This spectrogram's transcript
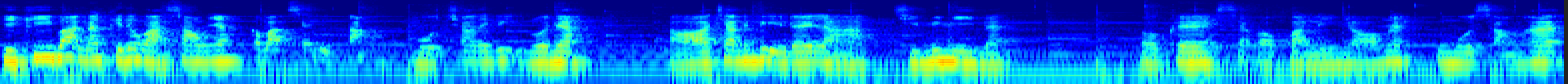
Thì khi bạn đăng ký tài khoản xong nhá, các bạn sẽ được tặng một trang thiết bị luôn nha. Đó, trang thiết bị ở đây là 90.000 này. Ok, sẽ có quản lý nhóm này mua sắm ha.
